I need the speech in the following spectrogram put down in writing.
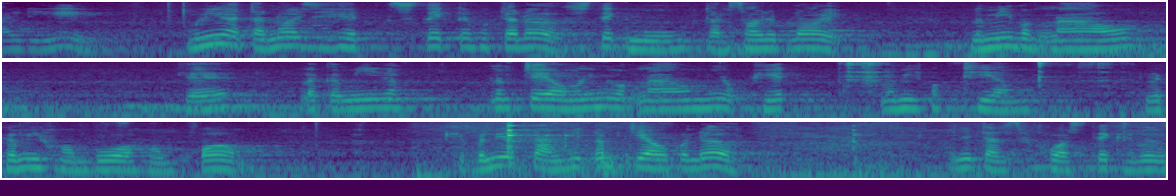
ายดีมื้อนี้อาจารย์น้อยสิเฮ็ดสเต็กได้พวกเจ้าเด้อสเต็กหมูอาจารย์ซอยเรียบร้อย แล้วมีบักนาวโอเคแล้วก็มีน้ำน้ำแจ่วมันมีบักนาวมีหยกเพชรแล้วมีผักเทียม แล้วก็มีหอมบัวหอมป้อมโอเคบัดนี้อาจารย์เฮ็ดน้ำแจ่วกันเด้ออันนี้อาจารย์ขวดสเต็กให้เบิ่ง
